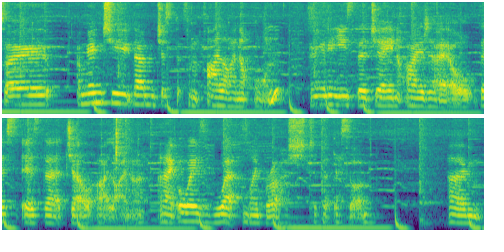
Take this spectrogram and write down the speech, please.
So I'm going to then just put some eyeliner on. I'm going to use the Jane Iredale. This is the gel eyeliner. And I always wet my brush to put this on. Um,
